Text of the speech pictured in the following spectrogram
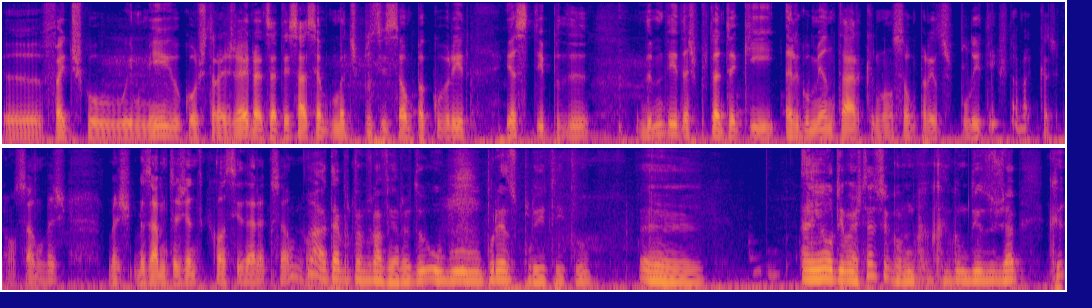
eh, feitos com o inimigo, com o estrangeiro, etc. Isso há sempre uma disposição para cobrir esse tipo de, de medidas. Portanto, aqui argumentar que não são presos políticos, também, quer dizer, não são, mas, mas, mas há muita gente que considera que são, não é? Ah, até porque vamos lá ver, o, o preso político, eh, em última instância, como, como diz o Jaime, que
